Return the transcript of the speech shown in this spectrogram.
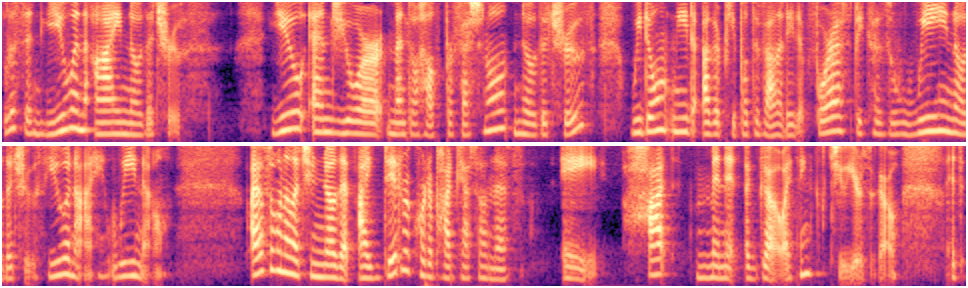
listen, you and I know the truth. You and your mental health professional know the truth. We don't need other people to validate it for us because we know the truth. You and I, we know. I also want to let you know that I did record a podcast on this a hot minute ago, I think two years ago. It's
